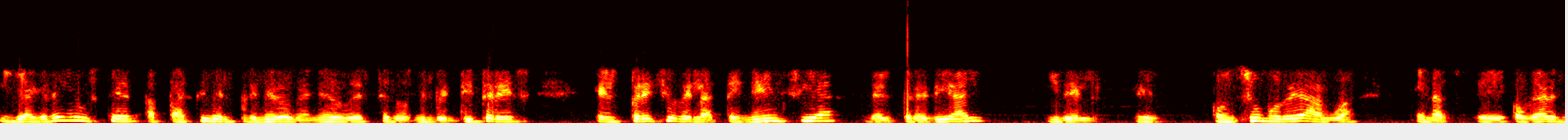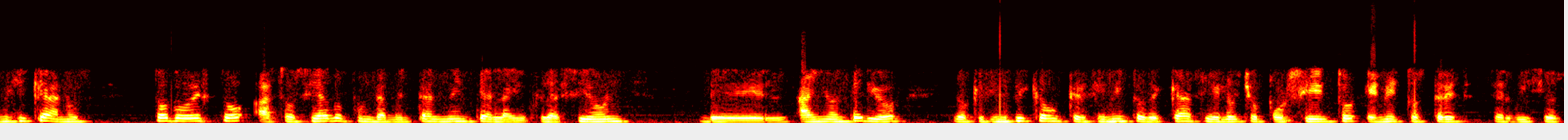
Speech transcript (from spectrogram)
y agrega usted a partir del primero de enero de este 2023 el precio de la tenencia, del predial y del eh, consumo de agua en los eh, hogares mexicanos, todo esto asociado fundamentalmente a la inflación del año anterior, lo que significa un crecimiento de casi el 8% en estos tres servicios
